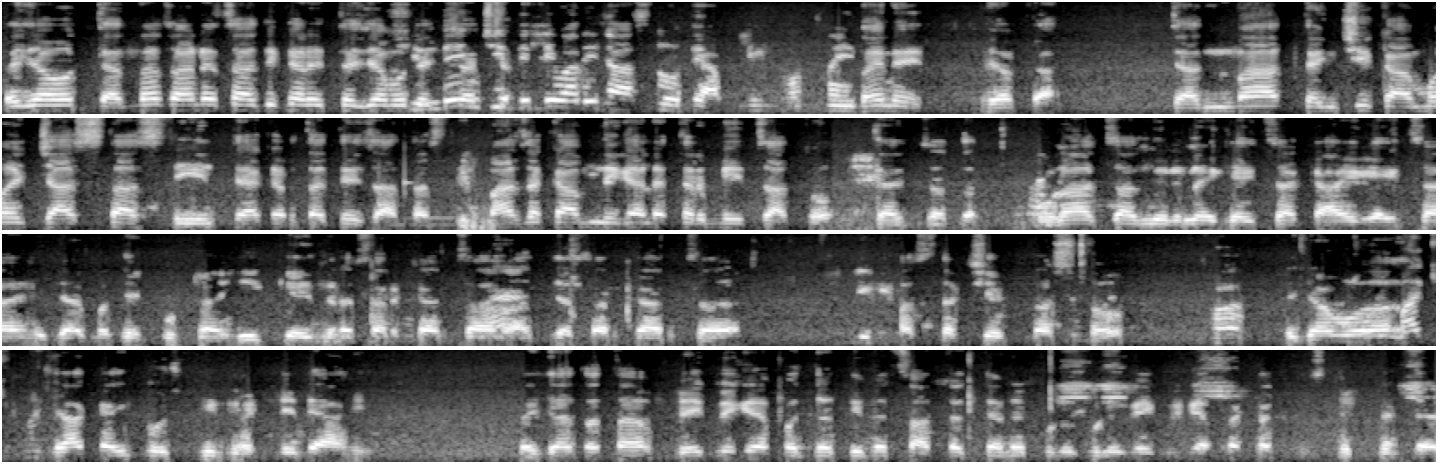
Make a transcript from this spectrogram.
त्याच्यावर त्यांना जाण्याचा अधिकार आहे त्याच्यामध्ये दिल्लीवारी जास्त होते आपली नाही. नाही त्यांना त्यांची कामं जास्त असतील त्याकरता ते जात असतील. माझं काम निघालं तर मी जातो. त्यांचा कुणाचा निर्णय घ्यायचा काय घ्यायचा ह्याच्यामध्ये कुठलाही केंद्र सरकारचा राज्य सरकारचा हस्तक्षेप नसतो. त्याच्यामुळं ज्या काही गोष्टी घडलेल्या आहेत. त्याच्यात आता वेगवेगळ्या पद्धतीने सातत्याने कुणी कुणी वेगवेगळ्या प्रकारचे स्टेटमेंट त्या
